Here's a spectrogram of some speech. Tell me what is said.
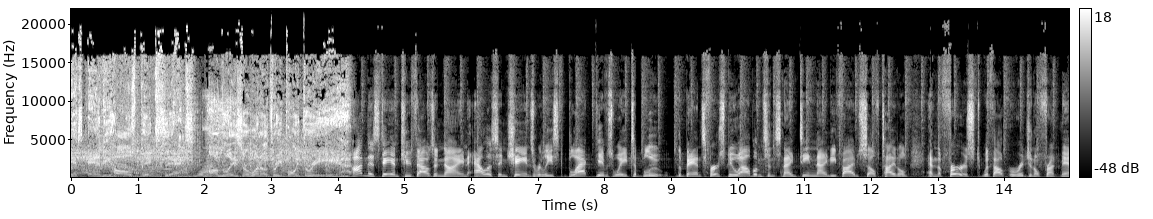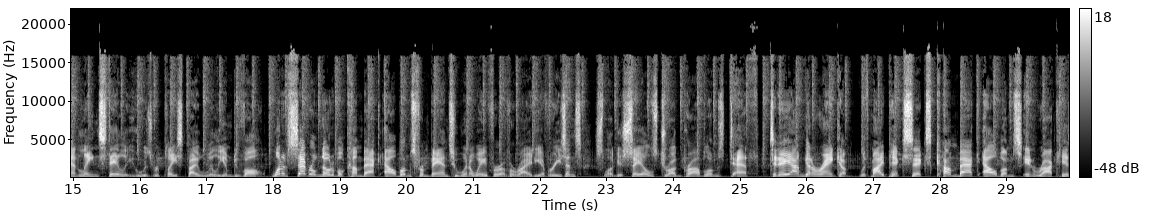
It's Andy Hall's Pick Six on Laser 103.3. On this day in 2009, Alice in Chains released Black Gives Way to Blue, the band's first new album since 1995, self titled, and the first without original frontman Layne Staley, who was replaced by William Duvall. One of several notable comeback albums from bands who went away for a variety of reasons sluggish sales, drug problems, death. Today I'm going to rank them with my pick six comeback albums in rock history.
